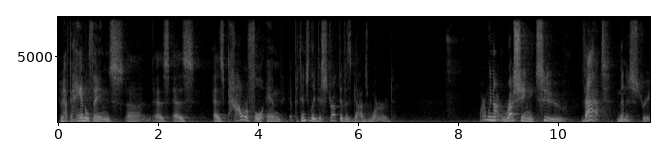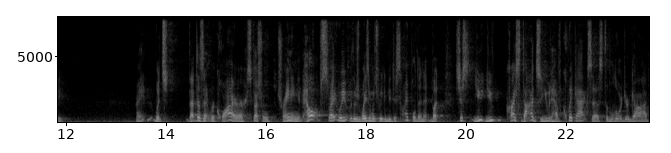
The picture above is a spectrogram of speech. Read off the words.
who have to handle things uh, as, as as powerful and potentially destructive as God's word? Why are we not rushing to that ministry, right? Which that doesn't require special training. It helps, right? We, there's ways in which we can be discipled in it, but it's just you, you, Christ died so you would have quick access to the Lord your God,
